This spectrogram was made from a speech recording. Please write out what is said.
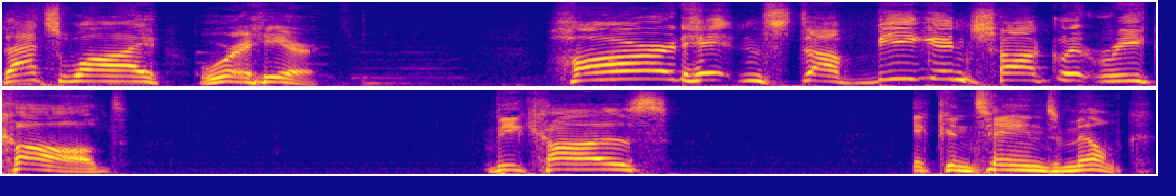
That's why we're here. Hard hitting stuff. Vegan chocolate recalled. Because it contains milk.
